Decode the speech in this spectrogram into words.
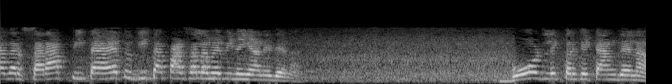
अगर शराब पीता है तो गीता पाठशाला में भी नहीं आने देना। बोर्ड लिख करके टांग देना,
